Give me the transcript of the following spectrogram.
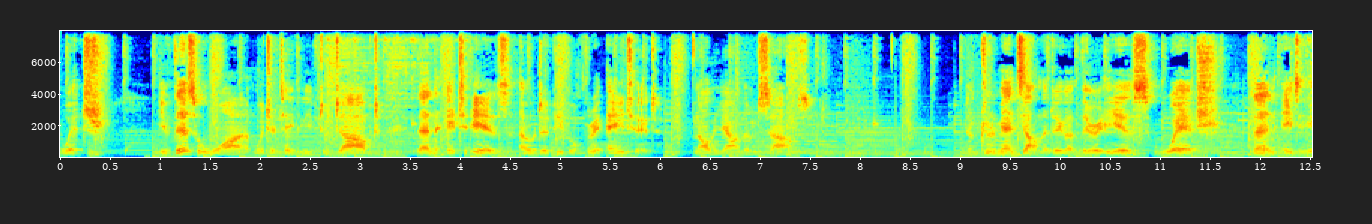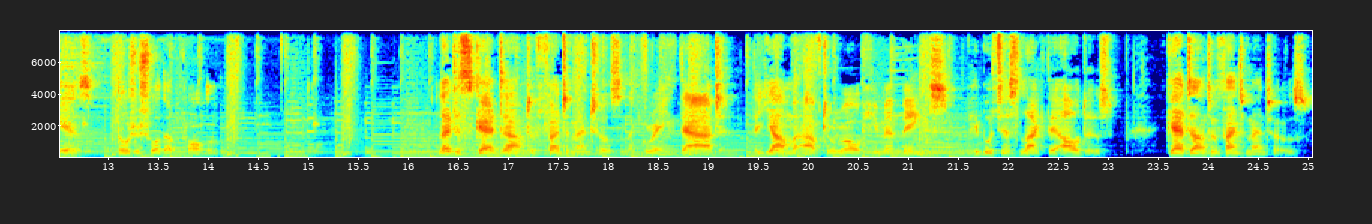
which。If there's one which I take leave to doubt, then it is older people created, not the young themselves. 那么这里面讲的这个 there is which, then it is 都是说的 problem. Let us get down to fundamentals and agreeing that the young are, after all, human beings, people just like their elders. Get down to fundamentals.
